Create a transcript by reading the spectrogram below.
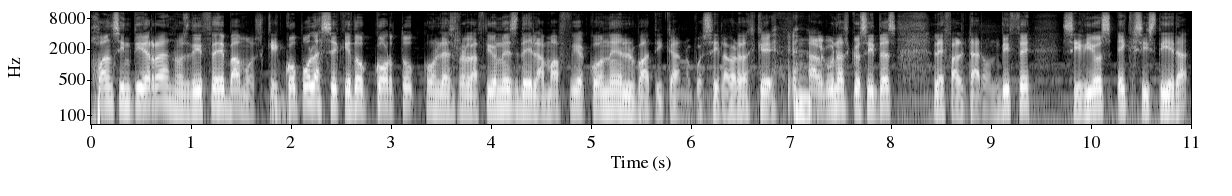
Juan Sin Tierra nos dice, vamos, que Coppola se quedó corto con las relaciones de la mafia con el Vaticano. Pues sí, la verdad es que mm. algunas cositas le faltaron. Dice, si Dios existiera,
